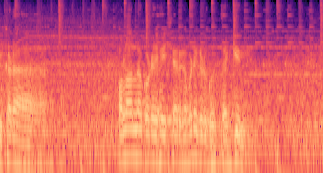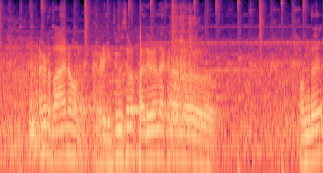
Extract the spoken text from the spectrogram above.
ఇక్కడ పొలాల్లో కూడా వేసారు కాబట్టి ఇక్కడ తగ్గింది. అక్కడ బాగానే ఉంది. అక్కడ చూసిన పదివేల ఎకరాలు ఉంది.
